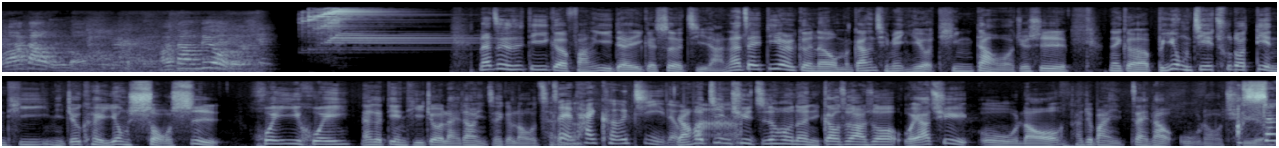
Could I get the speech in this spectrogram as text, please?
我要到五楼，我要到六楼。那这个是第一个防疫的一个设计啊。那在第二个呢，我们刚刚前面也有听到哦，就是那个不用接触到电梯，你就可以用手势。挥一挥，那个电梯就来到你这个楼层。这也太科技了。然后进去之后呢，你告诉他说我要去五楼，他就把你载到五楼去。声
